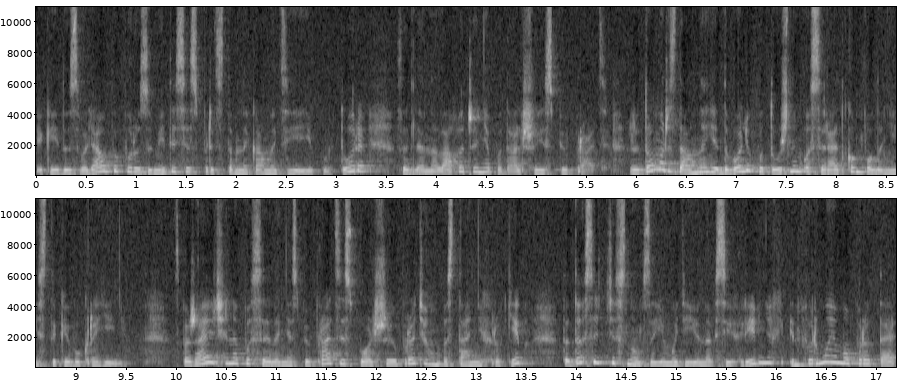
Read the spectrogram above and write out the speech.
який дозволяв би порозумітися з представниками цієї культури задля налагодження подальшої співпраці. Житомир здавна є доволі потужним осередком полоністики в Україні. Зважаючи на посилення співпраці з Польщею протягом останніх років та досить тісну взаємодію на всіх рівнях, інформуємо про те,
